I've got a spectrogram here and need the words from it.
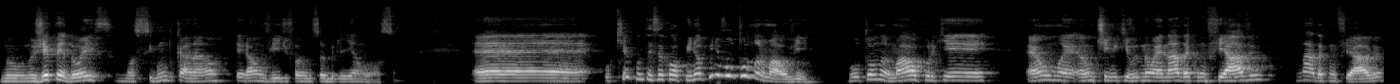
no, no GP2, nosso segundo canal, terá um vídeo falando sobre Liam Lawson. É, o que aconteceu com a Alpine? A Alpine voltou ao normal, Vi. Voltou ao normal porque é um, é um time que não é nada confiável, nada confiável.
